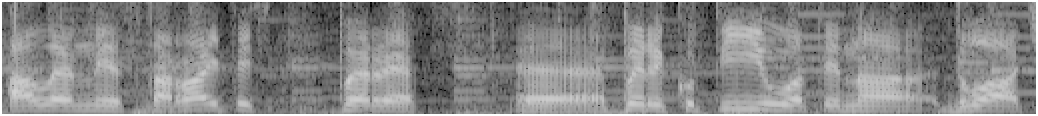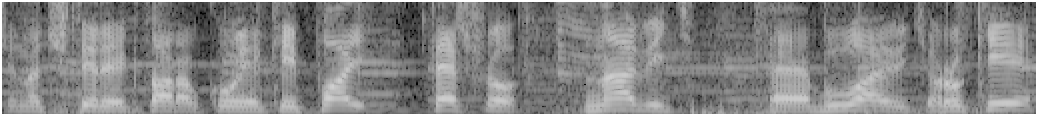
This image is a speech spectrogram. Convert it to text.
але не старайтесь пере, е, перекопіювати на 2 чи на 4 гектара в кого який пай, те, що навіть е, бувають роки,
